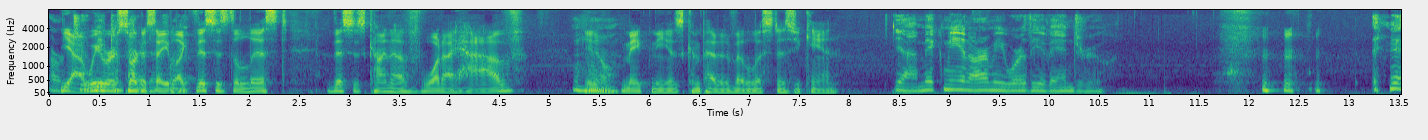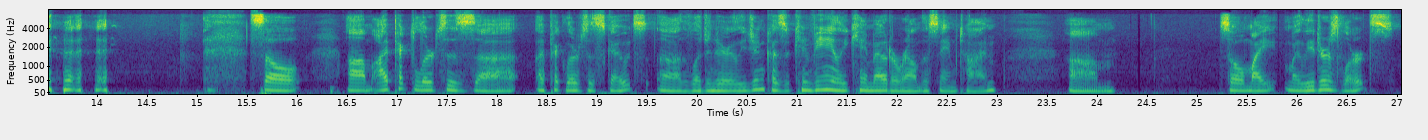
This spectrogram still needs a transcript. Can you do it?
or yeah we were sort of say right? like this is the list this is kind of what i have you know Mm-hmm. make me as competitive a list as you can Yeah, make me an army worthy of Andrew. so, um, I picked Lurtz's. Uh, I picked Lurtz's Scouts, uh, the Legendary Legion, because it conveniently came out around the same time. Um, so my my leader is Lurtz.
